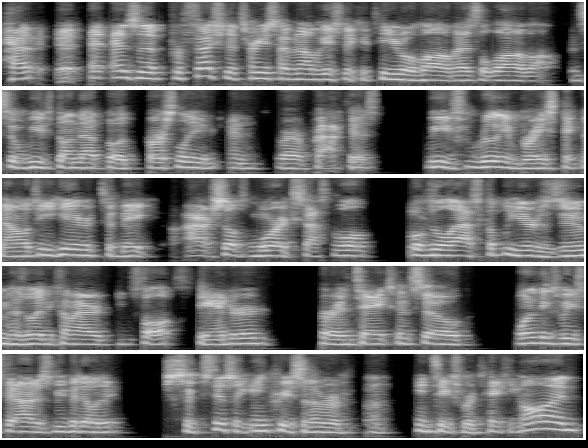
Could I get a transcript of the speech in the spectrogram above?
have, as a profession, attorneys have an obligation to continue to evolve as the law evolves. And so we've done that both personally and for our practice. We've really embraced technology here to make ourselves more accessible. Over the last couple of years, Zoom has really become our default standard for intakes. And so one of the things we found is we've been able to substantially increase the number of uh, intakes we're taking on.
